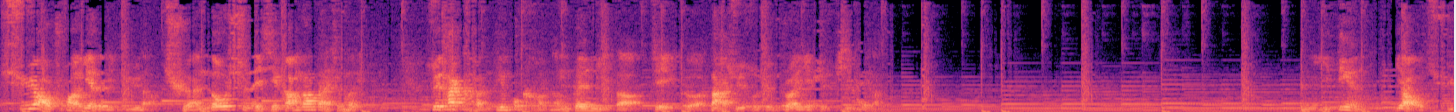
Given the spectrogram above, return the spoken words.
需要创业的领域呢，全都是那些刚刚诞生的领域，所以它肯定不可能跟你的这个大学所学的专业是匹配的。你一定要去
